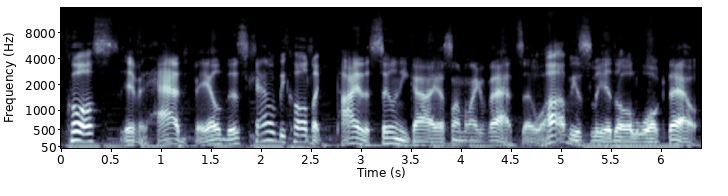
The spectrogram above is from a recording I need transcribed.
Of course, if it had failed, this channel would be called like Pi the Sony Guy or something like that, so obviously it all worked out.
